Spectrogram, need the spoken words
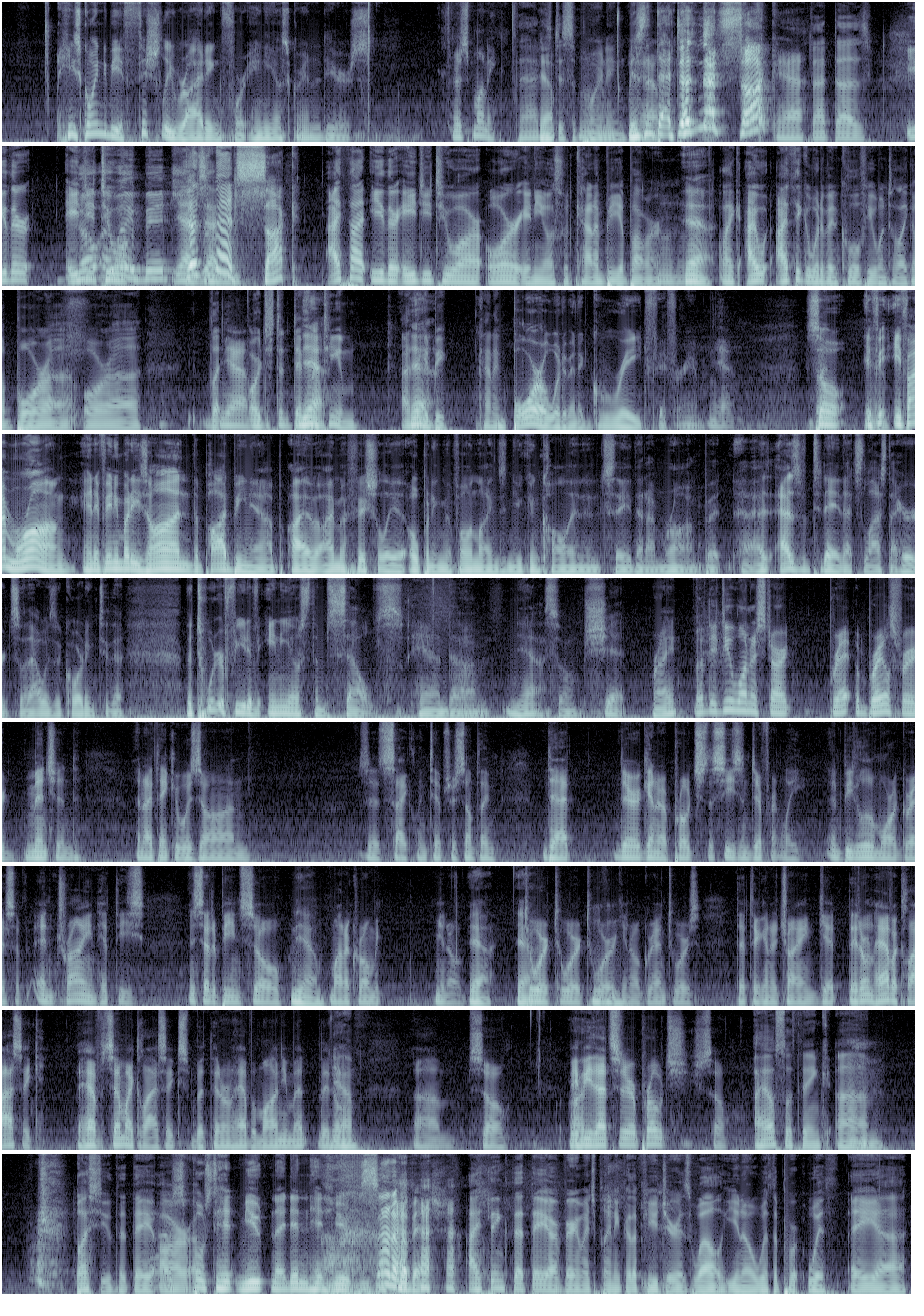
he's going to be officially riding for Ineos Grenadiers. There's money. That is Yep. disappointing. Isn't Yeah. that? Doesn't that suck? Yeah. That does either AG2. bitch. Yeah, Doesn't exactly. that suck? I thought either AG2R or Ineos would kind of be a bummer. Mhm. Yeah. Like I, w- I think it would have been cool if he went to like a Bora or a, like, Yeah. or just a different Yeah. team. I Yeah. think it'd be kind of Bora would have been a great fit for him. Yeah. So if yeah. if I'm wrong, and if anybody's on the Podbean app, I, I'm officially opening the phone lines, and you can call in and say that I'm wrong. But uh, as, as of today, that's the last I heard. So that was according to the the Twitter feed of Ineos themselves. And um, yeah, so shit, right? But they do want to start. Bra- Brailsford mentioned, and I think it was on was it cycling tips or something, that they're going to approach the season differently and be a little more aggressive and try and hit these instead of being so Yeah, monochromic, you know, yeah, yeah. tour, tour, tour, Mhm. you know, grand tours. That they're going to try and get. They don't have a classic. They have semi classics, but they don't have a monument. They yeah. don't. Um, so maybe that's their approach. So I also think, um, bless you, that they I was are. supposed to hit mute, and I didn't hit mute. Son of a bitch. I think that they are very much planning for the future as well. You know, with a per- with a uh,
